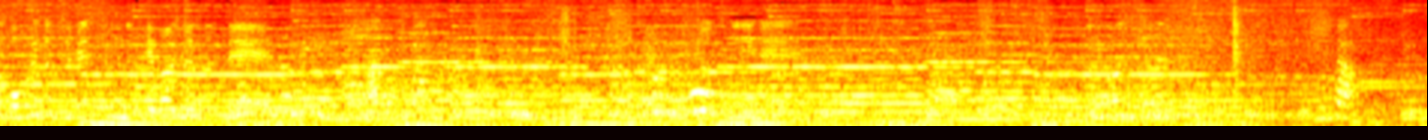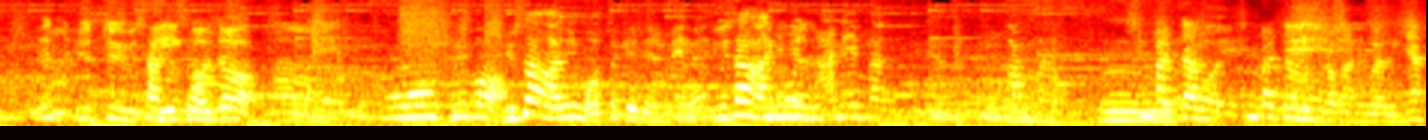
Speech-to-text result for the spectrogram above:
아니, 아까 거기도 드레스룸도 대박이었는데. 어, 좀 틀리네. 유상. 유- 유튜 유상인 유상. 거죠? 어. 오, 대박. 유상 아니면 어떻게 되는 거야? 유상 아니면 안에만 그냥 공간만. 음. 신발장, 신발장으로 네. 들어가는 거야, 그냥?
